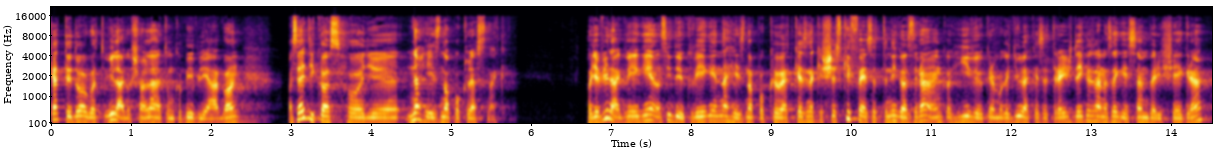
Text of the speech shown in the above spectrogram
Kettő dolgot világosan látunk a Bibliában. Az egyik az, hogy nehéz napok lesznek. Hogy a világ végén, az idők végén nehéz napok következnek, és ez kifejezetten igaz ránk, a hívőkre, meg a gyülekezetre is, de igazán az egész emberiségre.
